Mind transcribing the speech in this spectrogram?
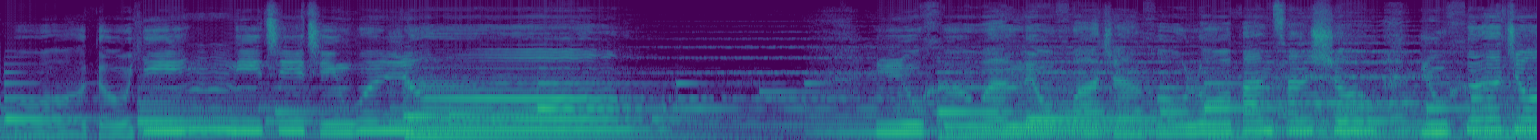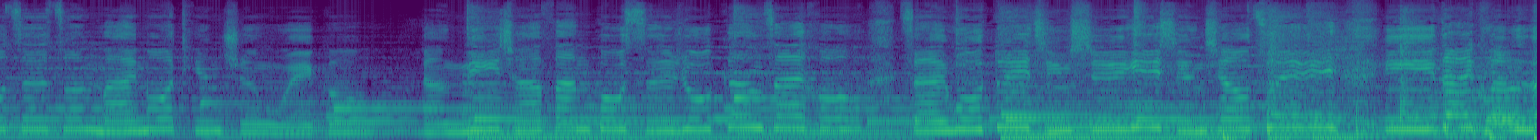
魄都因你寂静温柔。如何挽留花绽后落瓣残收？如何救自尊埋没天真未够？当你茶饭不思如鲠在喉，在我对镜时一线憔悴，一代宽楼。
